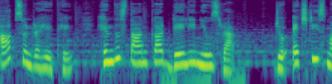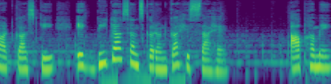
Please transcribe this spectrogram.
आप सुन रहे थे हिंदुस्तान का डेली न्यूज़ रैप, जो एच टी स्मार्ट कास्ट की एक बीटा संस्करण का हिस्सा है। आप हमें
